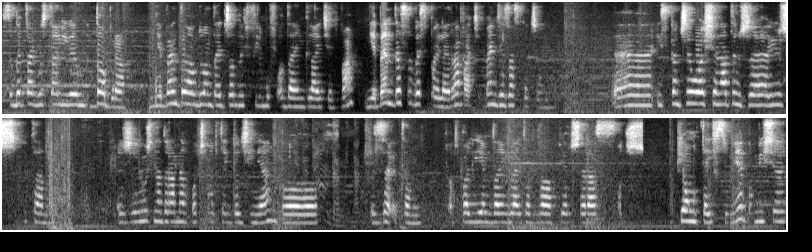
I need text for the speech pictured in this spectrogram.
sobie tak ustaliłem, dobra, nie będę oglądać żadnych filmów o Dying Light 2, nie będę sobie spoilerować, będzie zaskoczenie. E, I skończyło się na tym, że już tam, że już nad ranem o czwartej godzinie, bo z, tam odpaliłem Dying Light 2 pierwszy raz od piątej w sumie, bo mi się, y,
